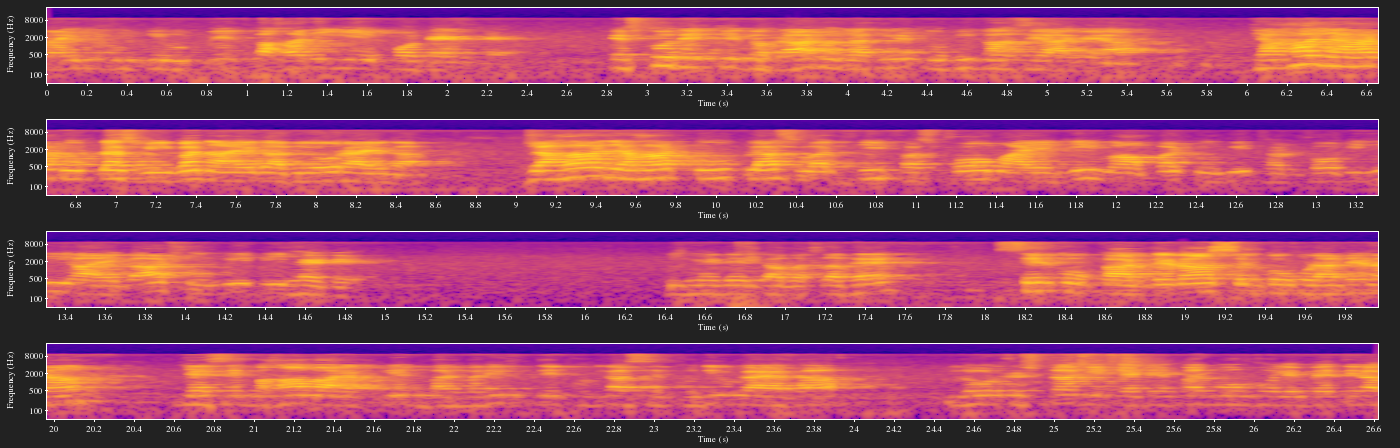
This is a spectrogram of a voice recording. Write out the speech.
माई ही के रूप में कहानी ये इंपॉर्टेंट है। इसको देख के घबराहट हो जाती है टू भी कहाँ से आ गया जहाँ जहाँ टू प्लस वी वन आएगा, वी और आएगा, जहाँ जहाँ टू प्लस वन की फ़र्स्ट फॉर्म आएगी, वहाँ पर टू बी थर्ड फॉर्म ही आएगा, to be be headed be headed का मतलब है, सिर को काट देना, सिर को उड़ा देना, जैसे महाभारत के बनबरी ने खुद का सिर खुद ही उड़ाया था। लॉर्ड कृष्णा के कहने पर वो बोले, मैं तेरा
